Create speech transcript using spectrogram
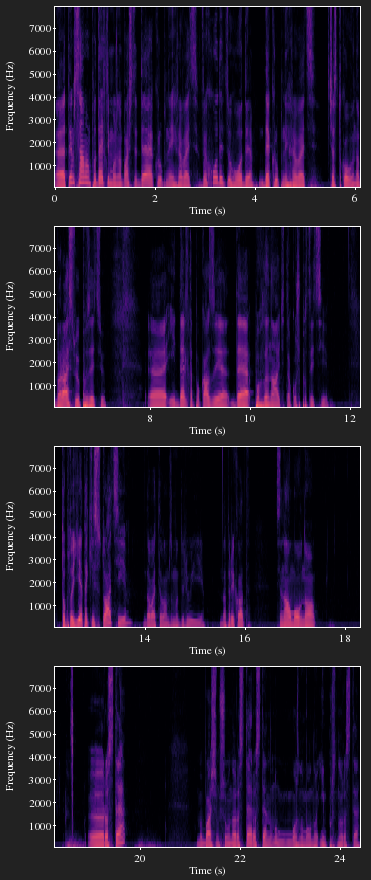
Е, тим самим по дельті можна бачити, де крупний гравець виходить з угоди, де крупний гравець частково набирає свою позицію. Е, і дельта показує, де поглинають також позиції. Тобто є такі ситуації, давайте вам змоделюю її. Наприклад, ціна умовно е, росте. Ми бачимо, що вона росте, росте, ну, можна, умовно, імпульсно росте.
